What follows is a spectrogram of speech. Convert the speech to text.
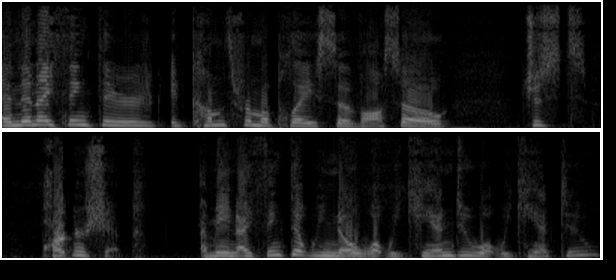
And then I think there it comes from a place of also just partnership. I mean, I think that we know what we can do, what we can't do,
